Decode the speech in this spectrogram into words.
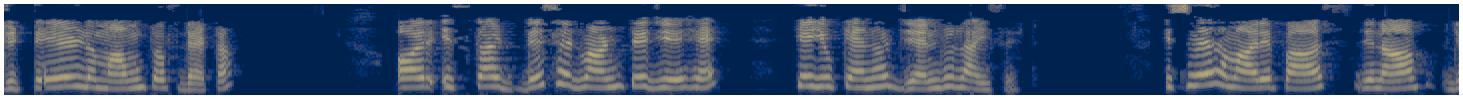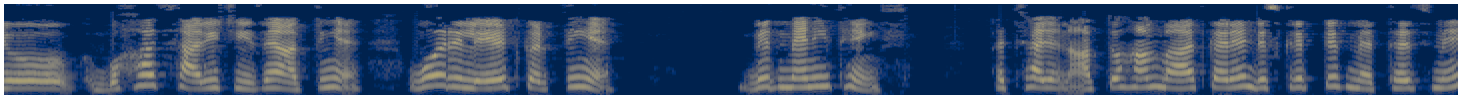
detailed amount of data اور اس کا ڈس ایڈوانٹیج یہ ہے کہ یو کینٹ جنرلائز اٹ اس میں ہمارے پاس جناب جو بہت ساری چیزیں آتی ہیں وہ ریلیٹ کرتی ہیں ود مینی تھنگس اچھا جناب تو ہم بات کریں ڈسکرپٹیو میتھڈ میں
